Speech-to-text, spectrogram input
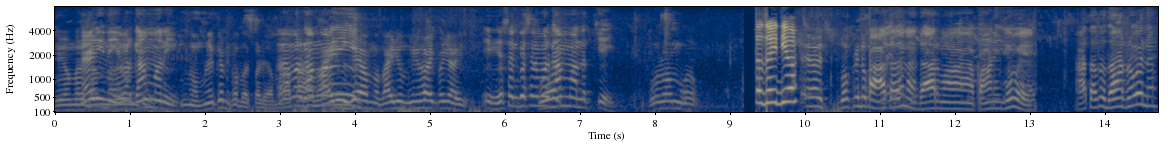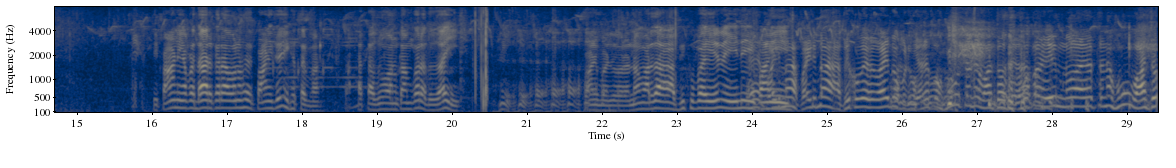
જે અમારા ડાયરી નહીં અમારા ગામમાં નહીં અમને કેમ ખબર પડે? અમારા ગામમાં નહીં. છે આમાં વાયડું પીવાય પડ્યા એ વ્યસન બેસન અમારા ગામમાં નથી પૂરો તો જોઈ દ્યો. એ ડોકીનો આ તો છે ને દારમાં પાણી જોવે. આ તો તો દાર જોવે ને. એ પાણી આપણે દાર કરાવવાનું છે પાણી જોઈએ ખેતરમાં. ખાતા જોવાનું કામ કરે તો જાય. પાણી પાણી જોવા ન મારે આ ભીખુભાઈ એને એને પાણી પડીમાં ભીખુભાઈ વાઈમાં પડી ગયા અરે પણ હું તને વાંધો છે? પણ એમ ન આવ્યો તને હું વાંધો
